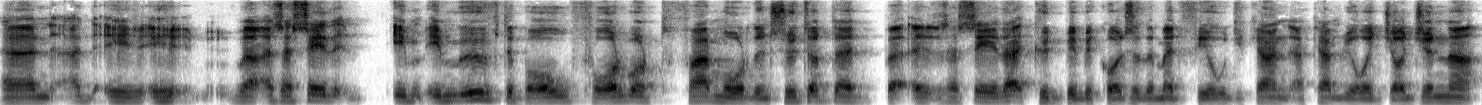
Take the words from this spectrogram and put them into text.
And uh, he, he, well, as I say, he, he moved the ball forward far more than Souttar did. But as I say, that could be because of the midfield. You can't, I can't really judge in that.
